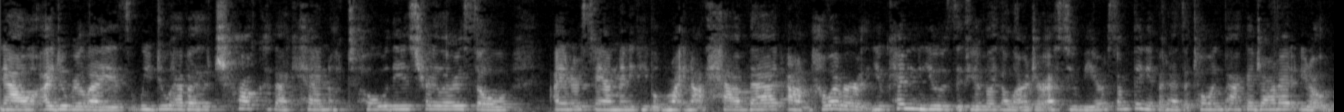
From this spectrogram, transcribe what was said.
now, I do realize we do have a truck that can tow these trailers, so I understand many people might not have that. Um, however, you can use, if you have like a larger SUV or something, if it has a towing package on it, you know,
